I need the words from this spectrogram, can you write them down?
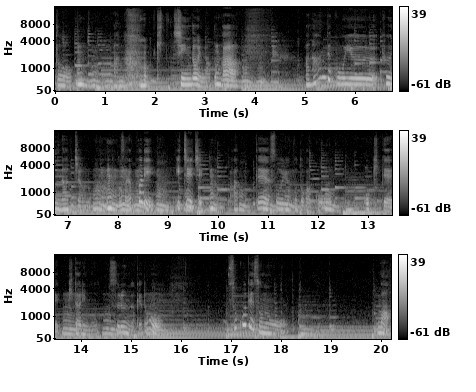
とあの き しんどいなとか、あなんでこういう風になっちゃうのかなとかさやっぱりいちいちあって、そういうことがこう、起きてきたりもするんだけど、そこでそのま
